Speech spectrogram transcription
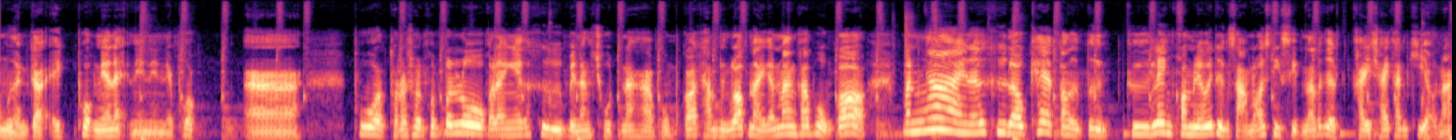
เหมือนกับไอ้พวกนี้แหละเนี่ยเนี่ยพวกอ่า พวกทรชนคนปล้นโลกอะไรเงี้ยก็คือเป็นทั้งชุดนะครับผมก็ทำถึงรอบไหนกันบ้างครับ ผมก็มันง่ายนะคือเราแค่ตอนตื่นคือเร่งความเร็วไว้ถึง 340 นะถ้าเกิดใครใช้คันเขียวนะ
